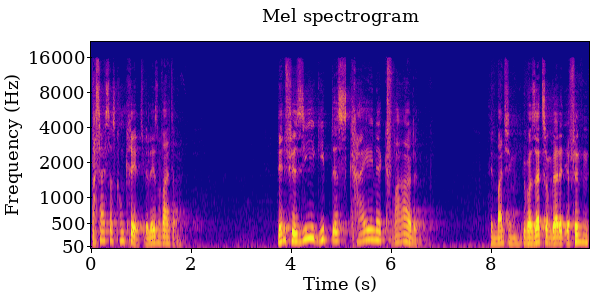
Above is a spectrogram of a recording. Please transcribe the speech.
Was heißt das konkret? Wir lesen weiter. Denn für sie gibt es keine Qualen. In manchen Übersetzungen werdet ihr finden,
